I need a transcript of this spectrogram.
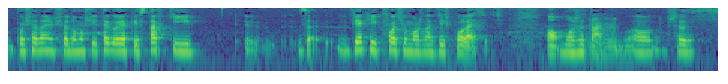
e, posiadaniu świadomości tego, jakie stawki, e, w jakiej kwocie można gdzieś polecieć. O, może tak, mhm. przez,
